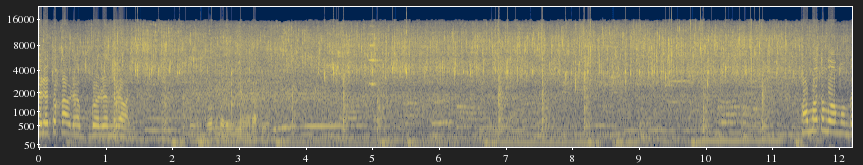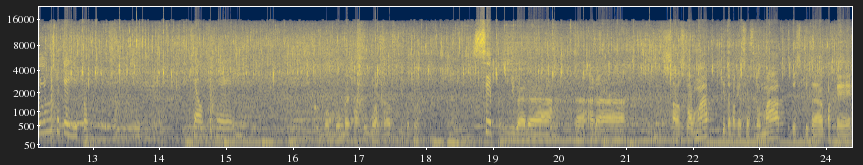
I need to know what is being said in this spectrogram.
udah tuh kak udah golden brown. Brown baru diangkat ya. Kamu potong bawang bombaynya mesti kayak gitu. Oke oke. Bawang bombay satu buat saus cukup lah. Sip. Ini juga ada ada ada saus tomat, kita pakai saus tomat, terus kita pakai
